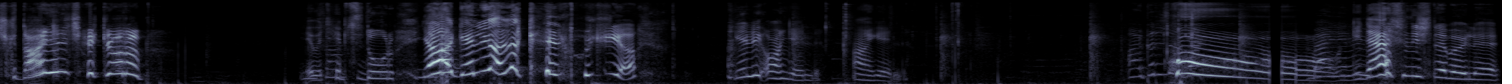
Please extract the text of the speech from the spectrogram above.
Çünkü daha yeni çekiyorum. Evet hepsi doğru. Ya geliyor la keltoş ya. Geliyor. Aa geldi. Aa geldi. Arkadaşlar Ko. Ben yeni- Gidersin işte böyle.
